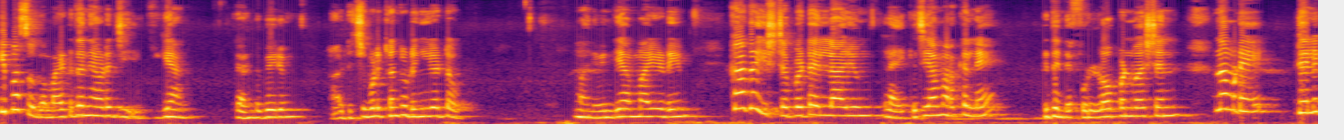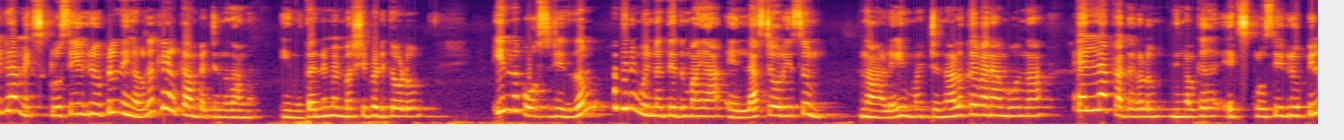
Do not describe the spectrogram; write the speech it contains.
ഇപ്പൊ സുഖമായിട്ട് തന്നെ അവിടെ ജീവിക്കുകയാണ്. രണ്ടുപേരും അടിച്ചു പൊളിക്കാൻ തുടങ്ങി കേട്ടോ. മനുവിന്റെ അമ്മായിയുടെയും കഥ ഇഷ്ടപ്പെട്ട എല്ലാവരും ലൈക്ക് ചെയ്യാൻ മറക്കല്ലേ? ഇതിന്റെ ഫുൾ ഓപ്പൺ വേർഷൻ നമ്മുടെ ടെലിഗ്രാം എക്സ്ക്ലൂസീവ് ഗ്രൂപ്പിൽ നിങ്ങൾക്ക് കേൾക്കാൻ പറ്റുന്നതാണ്. ഇന്ന് തന്നെ മെമ്പർഷിപ്പ് എടുത്തോളൂ. ഇന്ന് പോസ്റ്റ് ചെയ്തതും അതിന് മുന്നത്തേതുമായ എല്ലാ സ്റ്റോറീസും നാളെയും മറ്റന്നാളൊക്കെ വരാൻ പോകുന്ന എല്ലാ കഥകളും നിങ്ങൾക്ക് എക്സ്ക്ലൂസീവ് ഗ്രൂപ്പിൽ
